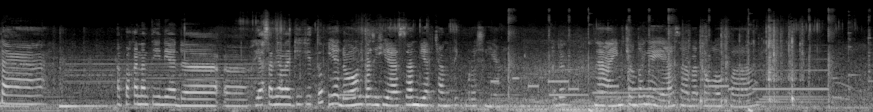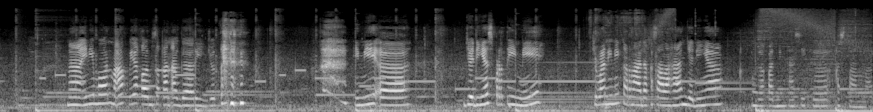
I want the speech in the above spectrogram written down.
Dadah. Apakah nanti ini ada eh, hiasannya lagi gitu? Iya dong, dikasih hiasan biar cantik brosnya. Ada. Nah, ini contohnya ya, sahabat Tolova. Nah, ini mohon maaf ya kalau misalkan agak rijut. ini eh, jadinya seperti ini. Cuman ini karena ada kesalahan, jadinya nggak akan kasih ke customer.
